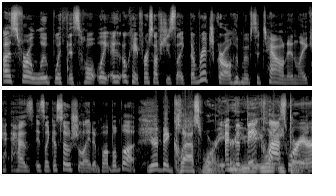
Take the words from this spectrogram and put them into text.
us for a loop with this whole like eh, okay first off she's like the rich girl who moves to town and like has is like a socialite and blah blah blah You're a big class warrior. I'm a You- big you class eat the warrior.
